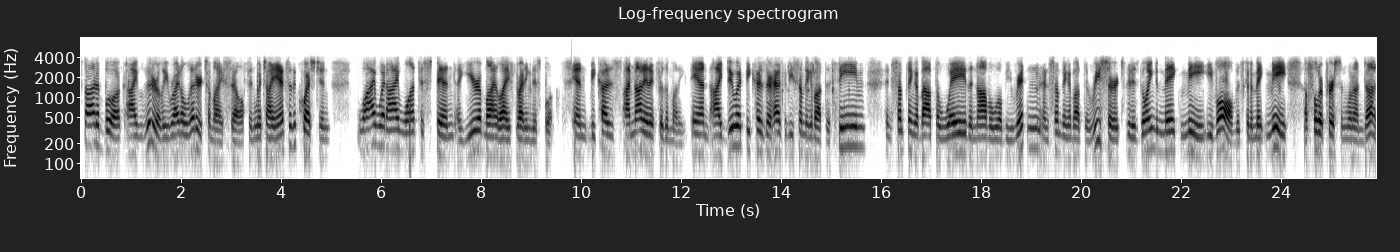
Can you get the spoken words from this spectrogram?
start a book, I literally write a letter to myself in which I answer the question, why would I want to spend a year of my life writing this book? And because I'm not in it for the money. And I do it because there has to be something about the theme and something about the way the novel will be written and something about the research that is going to make me evolve. It's going to make me a fuller person when I'm done.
